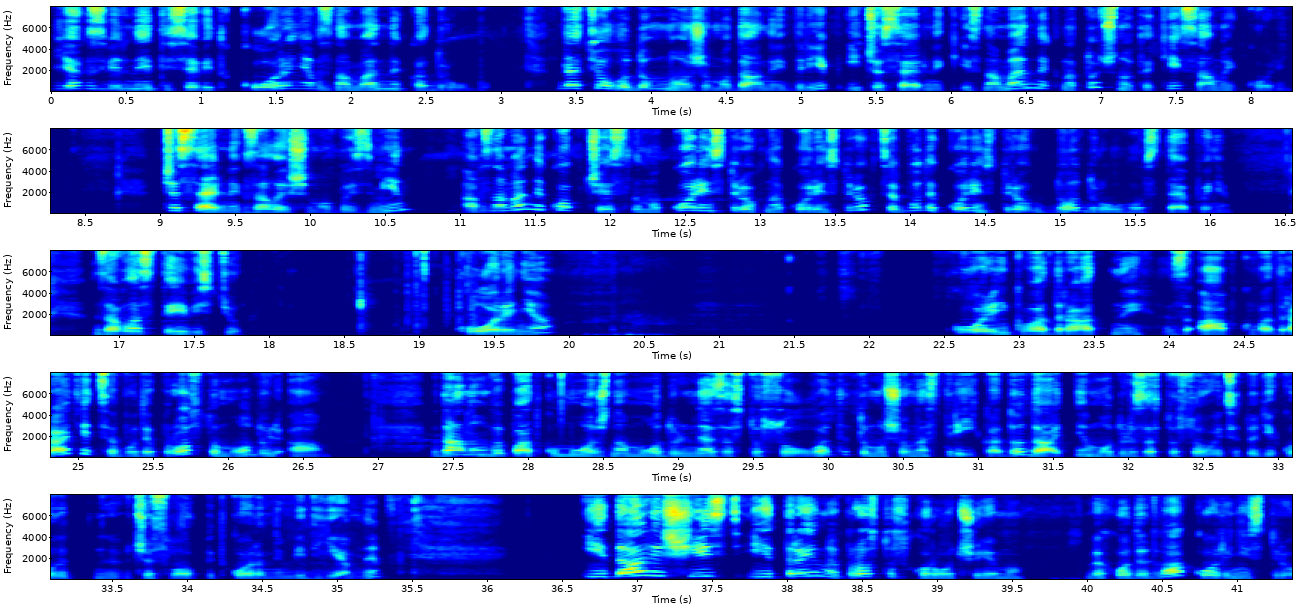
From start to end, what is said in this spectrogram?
Як звільнитися від кореня в знаменника дробу? Для цього домножимо даний дріб і чисельник і знаменник на точно такий самий корінь. Чисельник залишимо без змін, а в знаменнику обчислимо корінь з 3 на корінь з 3 – це буде корінь з 3 до другого степеня. За властивістю кореня корінь квадратний з а в квадраті це буде просто модуль а. В даному випадку можна модуль не застосовувати, тому що в нас трійка додатня. Модуль застосовується тоді, коли е, число під коренем від'ємне. І далі 6 і 3 ми просто скорочуємо. Виходить 2 корінь із 3.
